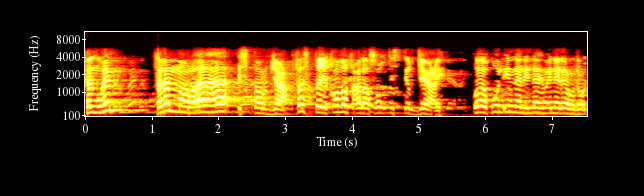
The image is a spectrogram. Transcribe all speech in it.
فالمهم فلما رآها استرجع فاستيقظت على صوت استرجاعه. ويقول إنا لله وإنا إليه راجعون.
